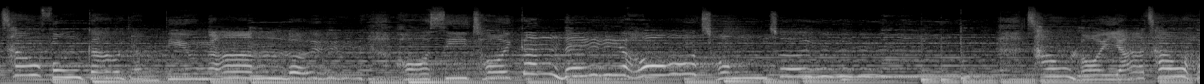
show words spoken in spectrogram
秋风教人掉眼泪。何时才跟你可重聚？秋来也秋去，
